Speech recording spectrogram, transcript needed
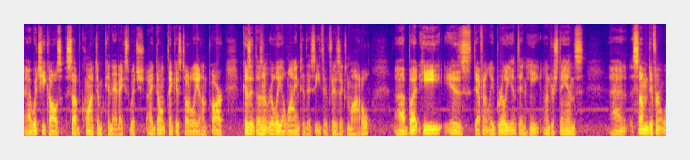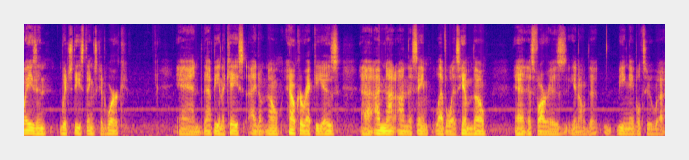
uh, which he calls subquantum kinetics, which I don't think is totally on par because it doesn't really align to this ether physics model. Uh, but he is definitely brilliant and he understands uh, some different ways in which these things could work. And that being the case, I don't know how correct he is. Uh, I'm not on the same level as him, though, as far as you know, the being able to uh,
